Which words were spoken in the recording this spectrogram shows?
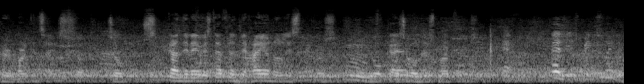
per market size. So Scandinavia is definitely high on the list because you guys all have smartphones. And you speak Swedish.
